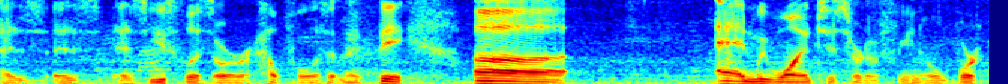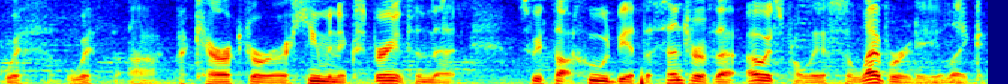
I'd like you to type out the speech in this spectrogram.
as as as useless or helpful as it might be uh and we wanted to sort of you know work with with uh, a character or a human experience in that. So we thought who would be at the center of that? Oh it's probably a celebrity. Like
